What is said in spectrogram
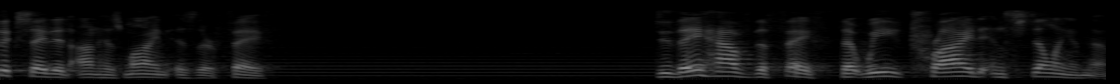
fixated on his mind is their faith. Do they have the faith that we tried instilling in them?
